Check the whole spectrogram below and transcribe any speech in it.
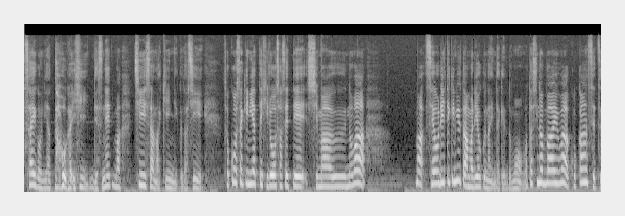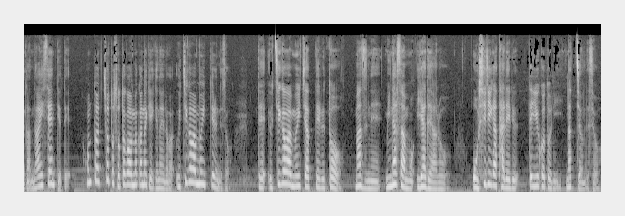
最後にやった方がいいんですね。まあ、小さな筋肉だしそこを先にやって疲労させてしまうのは、まあ、セオリー的に言うとあまり良くないんだけれども私の場合は股関節が内旋って言って本当はちょっと外側向かなきゃいけないのが内側向いてるんですよ。で内側向いちゃってるとまずね皆さんも嫌であろうお尻が垂れるっていうことになっちゃうんですよ。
